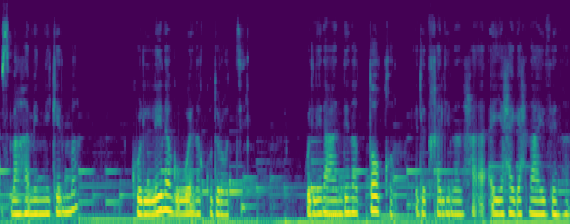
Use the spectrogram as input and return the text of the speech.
اسمعها مني كلمة. كلنا جوانا القدرات دي. كلنا عندنا الطاقة اللي تخلينا نحقق أي حاجة إحنا عايزينها.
